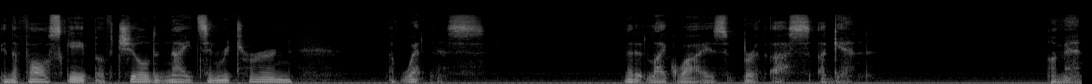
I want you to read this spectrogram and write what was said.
In the fallscape of chilled nights and return of wetness, let it likewise birth us again. Amen.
